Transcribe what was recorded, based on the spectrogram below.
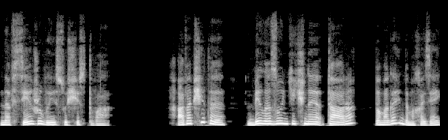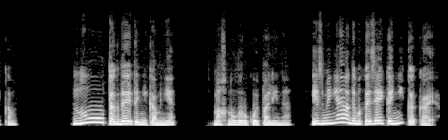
на все живые существа. А вообще-то белозонтичная тара помогает домохозяйкам. — Ну, тогда это не ко мне, — махнула рукой Полина. — Из меня домохозяйка никакая.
